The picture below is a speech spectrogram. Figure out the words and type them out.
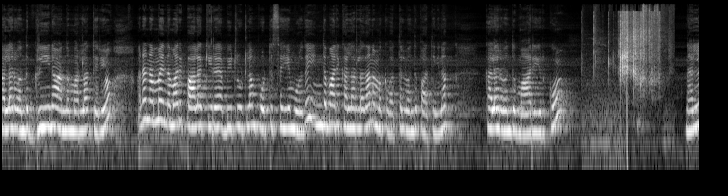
கலர் வந்து க்ரீனாக அந்த மாதிரிலாம் தெரியும். ஆனால் நம்ம இந்த மாதிரி பாலக்கீரை பீட்ரூட்லாம் போட்டு செய்யும்போது இந்த மாதிரி கலரில் தான் நமக்கு வத்தல் வந்து பார்த்திங்கன்னா கலர் வந்து மாறி இருக்கும். நல்ல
